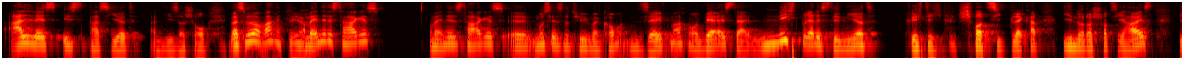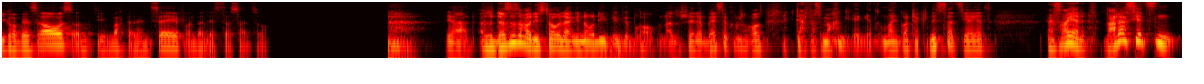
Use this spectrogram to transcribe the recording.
Alles ist passiert an dieser Show. Was will man machen? Ja. Am Ende des Tages, am Ende des Tages äh, muss jetzt natürlich mein kommen und einen Save machen und wer ist da nicht prädestiniert? Richtig, Shotzi Black hat, die nur noch Shotzi heißt, die kommt jetzt raus und die macht dann den Save und dann ist das halt so. Ja, also das ist aber die Storyline genau die, die wir brauchen. Also Shayna Baszler kommt schon raus. Ich dachte, was machen die denn jetzt? Oh mein Gott, da knistert es ja jetzt. Das war ja, war das jetzt ein,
